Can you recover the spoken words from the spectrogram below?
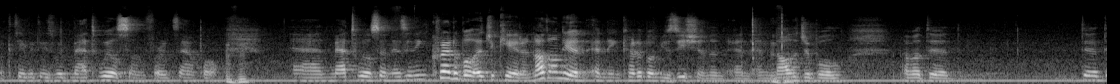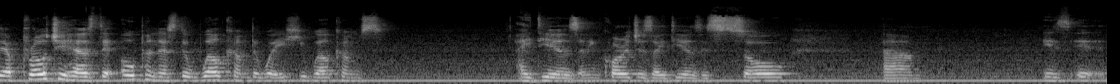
activities with Matt Wilson for example mm-hmm. and Matt Wilson is an incredible educator not only an, an incredible musician and, and, and mm-hmm. knowledgeable about the the, the approach he has, the openness, the welcome, the way he welcomes ideas and encourages ideas is so. Um, is it,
